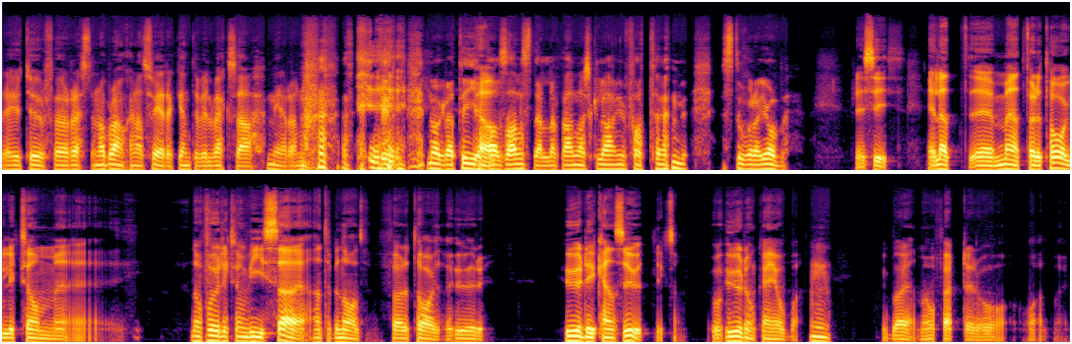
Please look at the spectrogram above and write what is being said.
det är ju tur för resten av branschen att Fredrik inte vill växa mer än några tiotals ja. anställda, för annars skulle han ju fått eh, stora jobb. Precis. Eller att eh, mätföretag liksom, eh, de får liksom visa entreprenadföretag hur, hur det kan se ut liksom, och hur de kan jobba mm. i början med offerter och, och allt möjligt.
